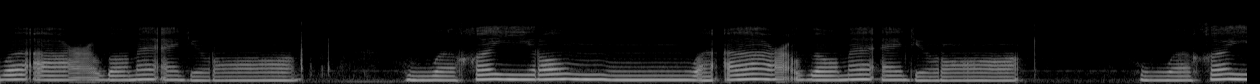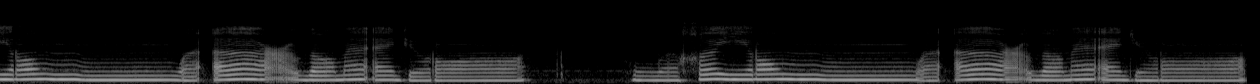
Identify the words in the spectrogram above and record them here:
wa a'zama ajra. Huwa khairan wa a'zama ajra. Huwa khairan wa a'zama ajra khairan wa a'zama ajra.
